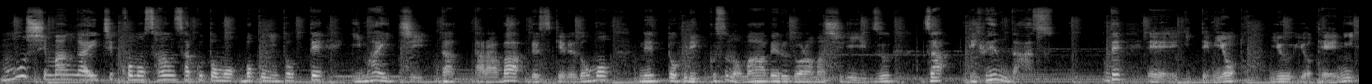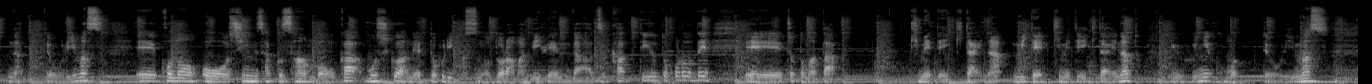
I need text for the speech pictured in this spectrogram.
もし万が一この3作とも僕にとっていまいちだったらばですけれども、ネットフリックスのマーベルドラマシリーズ、ザ・ディフェンダーズで、えー、行ってみようという予定になっております。えー、この新作3本か、もしくはネットフリックスのドラマディフェンダーズかっていうところで、えー、ちょっとまた決めていきたいな、見て決めていきたいなというふうに思っております。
